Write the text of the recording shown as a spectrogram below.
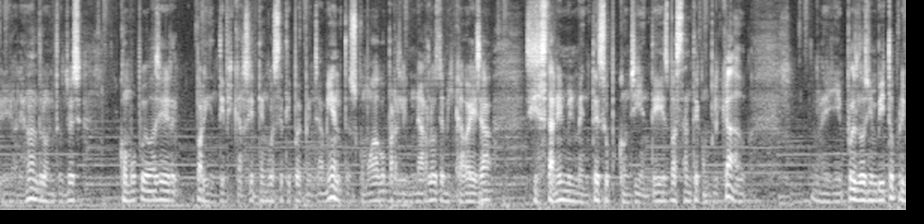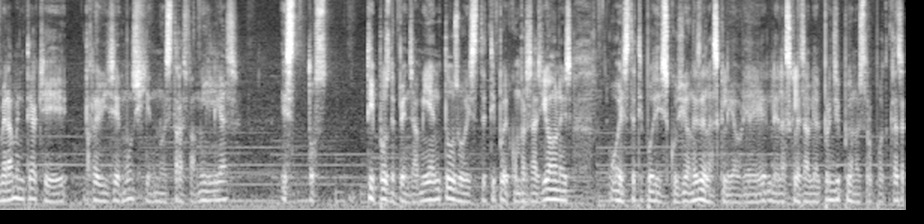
eh, Alejandro, entonces, ¿Cómo puedo hacer para identificar si tengo este tipo de pensamientos? ¿Cómo hago para eliminarlos de mi cabeza si están en mi mente subconsciente y es bastante complicado? Y pues los invito primeramente a que revisemos si en nuestras familias estos tipos de pensamientos o este tipo de conversaciones o este tipo de discusiones de las que, de las que les hablé al principio de nuestro podcast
